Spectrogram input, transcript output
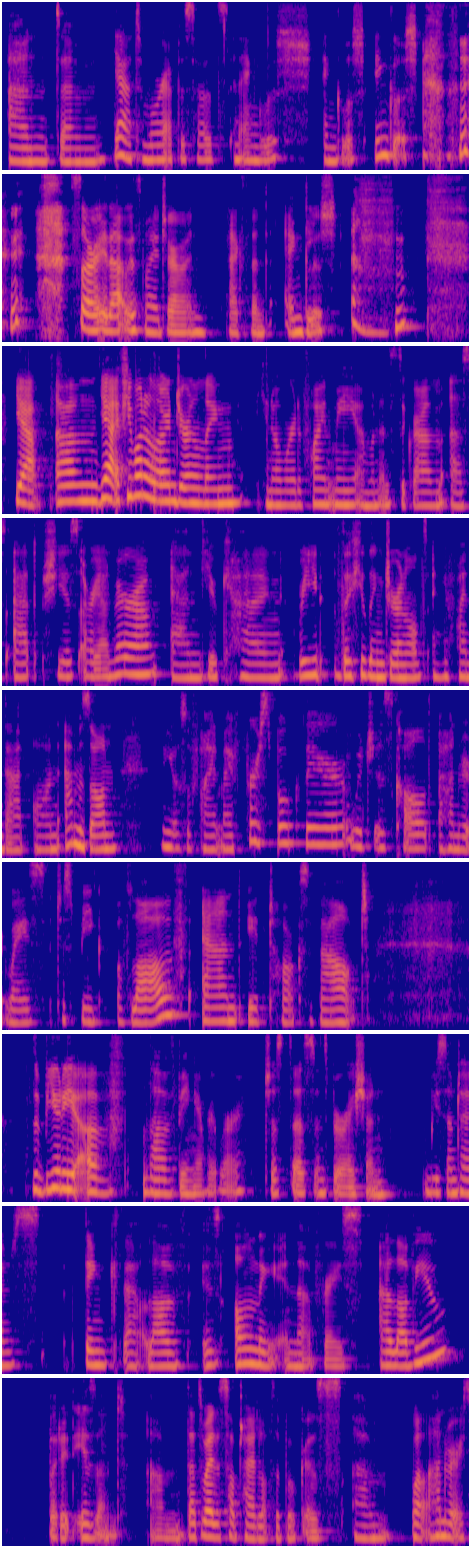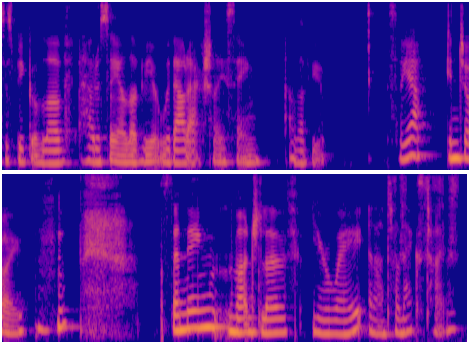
And um, yeah, to more episodes in English, English, English. Sorry, that was my German accent, English. yeah, um, yeah. If you want to learn journaling, you know where to find me. I'm on Instagram as at she is Ariane Vera, and you can read the healing journals, and you find that on Amazon. You also find my first book there, which is called 100 Ways to Speak of Love, and it talks about the beauty of love being everywhere, just as inspiration. We sometimes think that love is only in that phrase, I love you, but it isn't. Um, that's why the subtitle of the book is, um, well, 100 Ways to Speak of Love How to Say I Love You Without Actually Saying I Love You. So, yeah, enjoy. Sending much love your way, and until next time.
